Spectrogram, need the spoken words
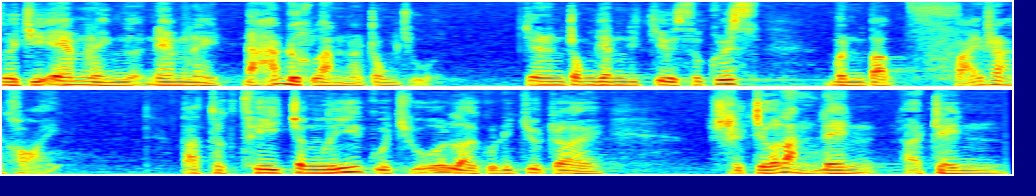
Người chị em này, người anh em này đã được lành ở trong Chúa. Cho nên trong danh Đức Chúa Jesus Christ, bệnh tật phải ra khỏi. Ta thực thi chân lý của Chúa, lời của Đức Chúa Trời, sự chữa lành đến ở trên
